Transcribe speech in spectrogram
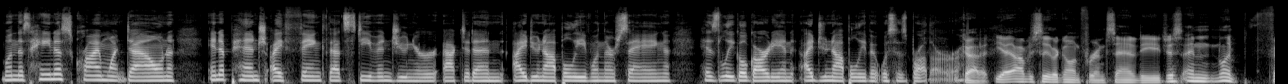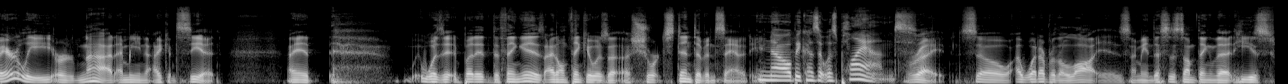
When this heinous crime went down in a pinch, I think that Stephen Jr. acted in. I do not believe when they're saying his legal guardian, I do not believe it was his brother. got it yeah obviously they're going for insanity just and like fairly or not i mean i can see it i it, was it but it, the thing is i don't think it was a, a short stint of insanity No, because it was planned. Right. So, uh, whatever the law is, I mean, this is something that he's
